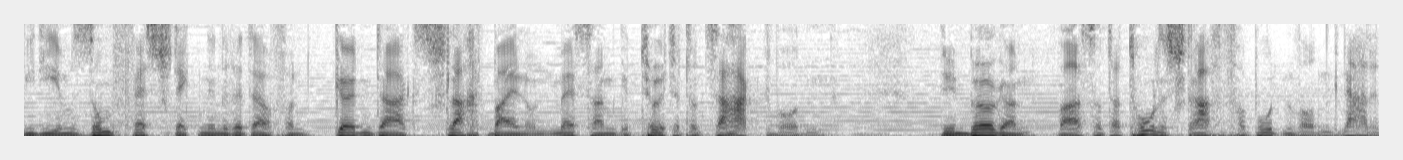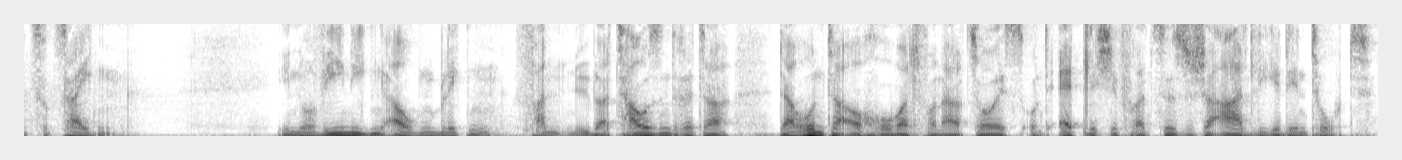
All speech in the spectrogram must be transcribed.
wie die im Sumpf feststeckenden Ritter von Göndags Schlachtbeilen und Messern getötet und zerhackt wurden. Den Bürgern war es unter Todesstrafe verboten worden, Gnade zu zeigen. In nur wenigen Augenblicken fanden über tausend Ritter, darunter auch Robert von Artois und etliche französische Adlige den Tod.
